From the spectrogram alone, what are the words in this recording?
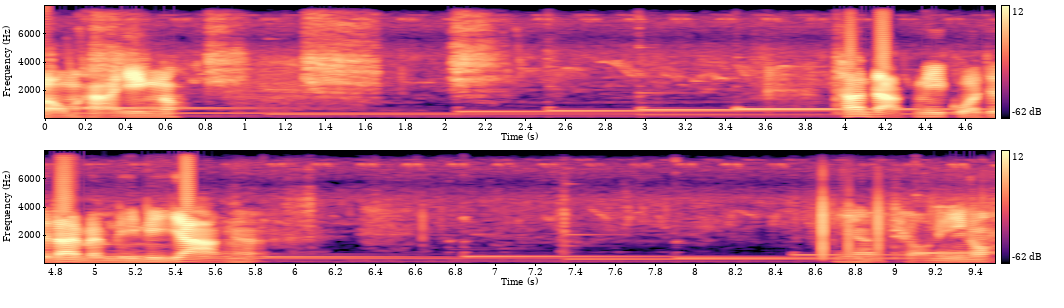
ลองมาหาเองเนาะถ้าดักนี่กว่าจะได้แบบนี้นี่ยากนะฮะ นี่ฮะแถวนี้เนาะ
